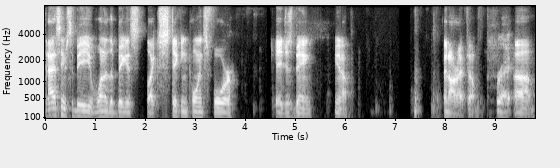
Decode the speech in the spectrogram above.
that seems to be one of the biggest like sticking points for it just being, you know, an all right film. right. Um,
